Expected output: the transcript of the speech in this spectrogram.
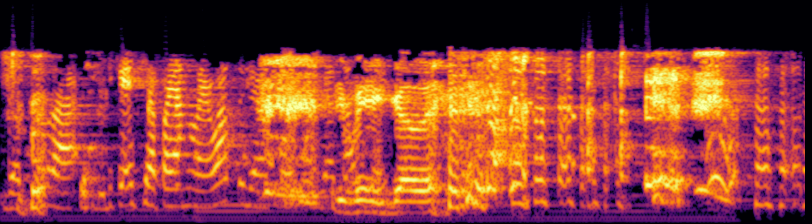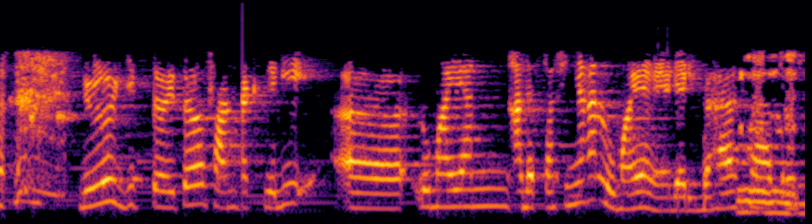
gapura. Jadi kayak siapa yang lewat udah aku nyegat. Dibegal. Dulu gitu, itu fun fact. Jadi eh, lumayan adaptasinya kan lumayan ya dari bahasa Hmm. terus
